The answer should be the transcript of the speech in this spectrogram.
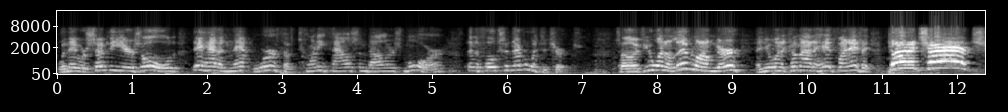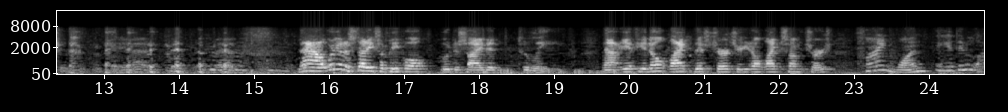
When they were 70 years old, they had a net worth of $20,000 more than the folks that never went to church. So if you want to live longer and you want to come out ahead financially, go to church! now, we're going to study some people who decided to leave. Now, if you don't like this church or you don't like some church, find one that you do like.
